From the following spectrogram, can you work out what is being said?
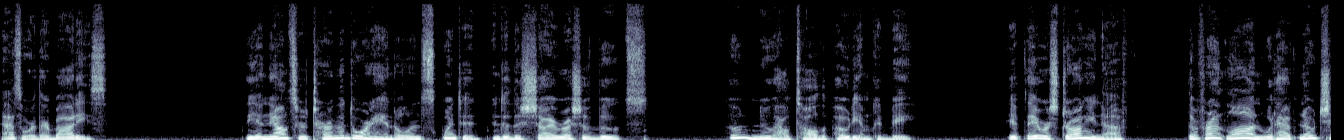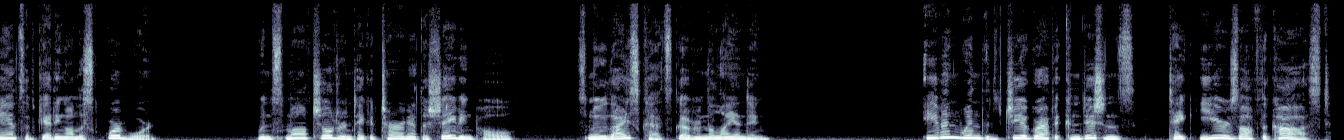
as were their bodies. The announcer turned the door handle and squinted into the shy rush of boots. Who knew how tall the podium could be? If they were strong enough, the front lawn would have no chance of getting on the scoreboard. When small children take a turn at the shaving pole, smooth ice cuts govern the landing even when the geographic conditions take years off the cost,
